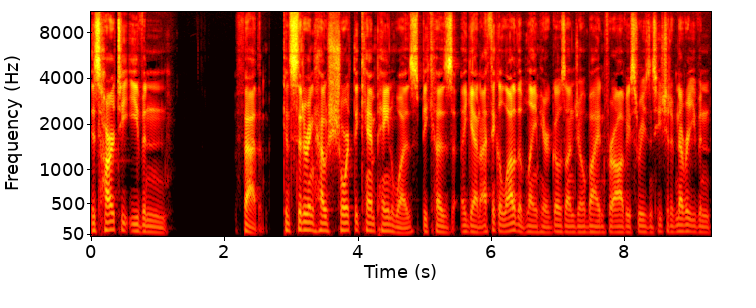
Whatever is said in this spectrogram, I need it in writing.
is hard to even fathom considering how short the campaign was because again i think a lot of the blame here goes on joe biden for obvious reasons he should have never even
